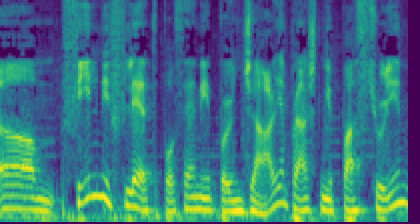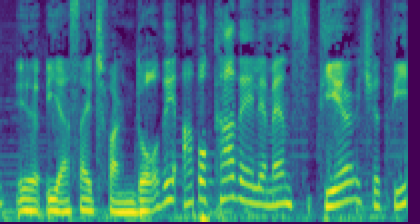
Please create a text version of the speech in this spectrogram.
um, filmi flet, po themi, për ngjarjen, pra është një pasqyrim i, i asaj çfarë ndodhi, apo ka dhe element tjerë që ti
